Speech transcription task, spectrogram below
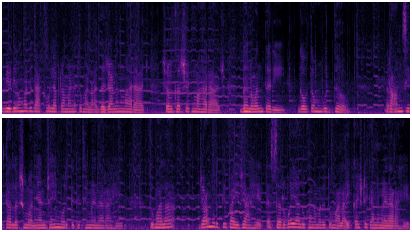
व्हिडिओमध्ये दाखवल्याप्रमाणे तुम्हाला गजानन महाराज शंकरशेठ महाराज धन्वंतरी गौतम बुद्ध राम सीता लक्ष्मण यांच्याही मूर्ती तिथे मिळणार आहेत. तुम्हाला ज्या मूर्ती पाहिजे आहेत त्या सर्व या दुकानामध्ये तुम्हाला एकाच ठिकाणी मिळणार आहेत.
